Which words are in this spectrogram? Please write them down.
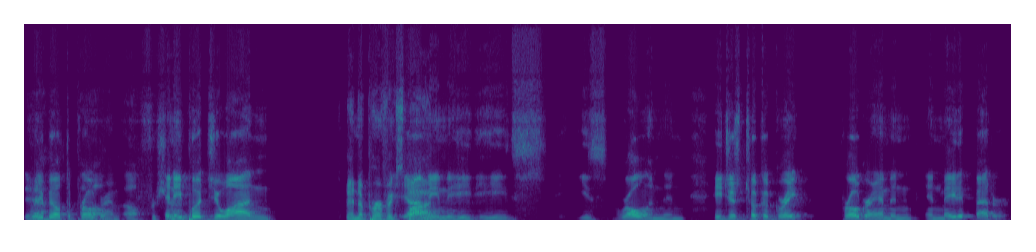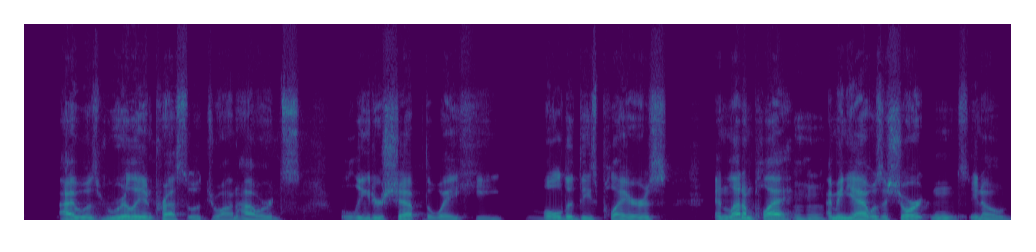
Yeah. Rebuilt the Oh, program. Oh, for sure. And he put Juwan In the perfect spot. Yeah, spot. I mean, he he's he's rolling, and he just took a great program and and made it better. I was really impressed with Juwan Howard's leadership, the way he molded these players and let them play. Mhm. I mean, yeah, it was a short and you know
